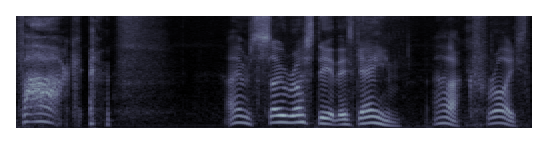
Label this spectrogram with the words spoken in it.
fuck! I am so rusty at this game. Ah, Christ!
